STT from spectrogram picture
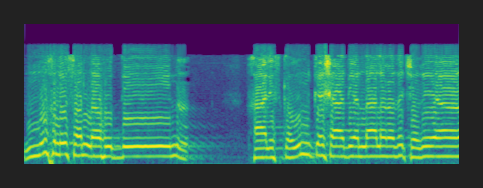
مخلص اللہ الدین، خالص کو ان کے شادی اللہ لرد چگیا۔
